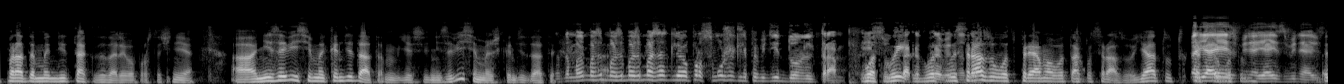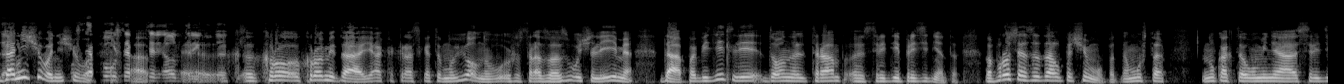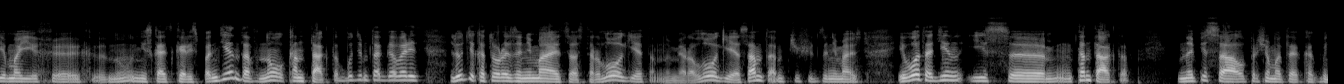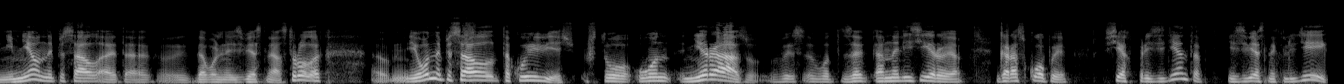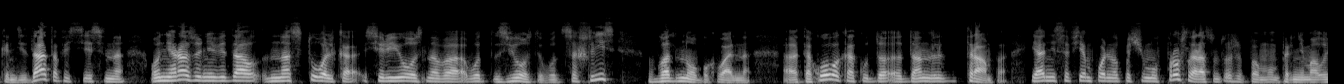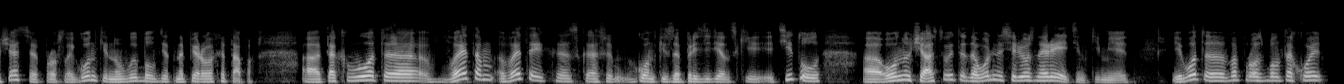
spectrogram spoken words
правда, мы не так задали вопрос, точнее, а независимым кандидатам, если независимые кандидаты. Мы, мы, мы, мы задали вопрос, может ли победить Дональд Трамп. Вот вы, вот вы сразу да. вот прямо вот так вот сразу. Я тут... Да, я, вот... извиняюсь, я извиняюсь. Да, да ничего, ничего. Потому что я потерял интригу, а, да. Кро, кроме, да, я как раз к этому вел, но вы уже сразу озвучили имя. Да, победит ли Дональд Трамп э, среди президентов? Вопрос я задал почему? Потому что, ну, как-то у меня среди моих, э, ну, не сказать корреспондентов, но контактов, будем так говорить, люди, которые занимаются астрологией, там, нумерологией, я сам там чуть-чуть занимаюсь. И вот один из э, контактов, написал, причем это как бы не мне он написал, а это э, довольно известный астролог, э, и он написал такую вещь, что он ни разу, вот анализируя гороскопы всех президентов, известных людей и кандидатов, естественно, он ни разу не видал настолько серьезного, вот звезды вот сошлись в одно буквально, а, такого, как у Дональда Трампа. Я не совсем понял, почему в прошлый раз, он тоже, по-моему, принимал участие в прошлой гонке, но выбыл где-то на первых этапах. А, так вот, э, в, этом, в этой, скажем, гонке за президентский титул а, он участвует и довольно серьезный рейтинг имеет. И вот э, вопрос был такой,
